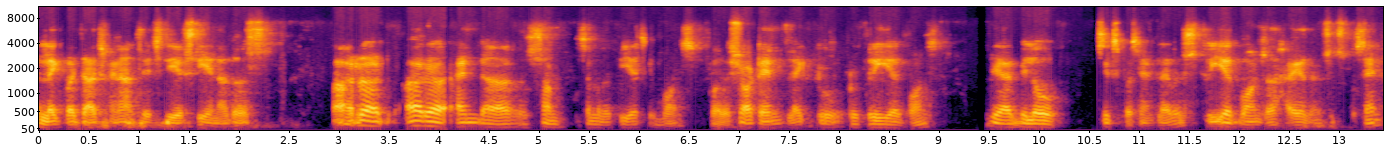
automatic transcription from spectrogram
like Bajaj Finance, HDFC, and others are are uh, and some some of the PSU bonds for the short end, like two to three year bonds, they are below six percent levels. Three year bonds are higher than six percent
